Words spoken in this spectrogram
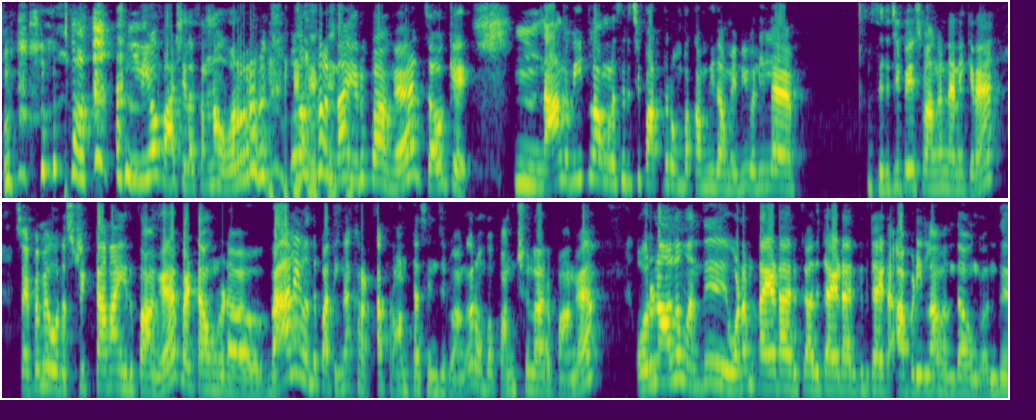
லியோ பாஷையில் சொன்னால் ஒரு தான் இருப்பாங்க. ஓகே நாங்கள் வீட்டில் அவங்கள சிரிச்சு பார்த்து ரொம்ப கம்மி தான். மேபி வெளியில் சிரிச்சு பேசுவாங்கன்னு நினைக்கிறேன். ஸோ எப்பவுமே ஒரு ஸ்ட்ரிக்டாக தான் இருப்பாங்க. பட் அவங்களோட வேலையை வந்து பார்த்தீங்கன்னா கரெக்டாக ப்ராம்ப்டாக செஞ்சுருவாங்க. ரொம்ப பங்க்சுவலாக இருப்பாங்க. ஒரு நாளும் வந்து உடம்பு டயர்டாக இருக்குது அது டயர்டாக இருக்குது இது டயர்டா அப்படிலாம் வந்து அவங்க வந்து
